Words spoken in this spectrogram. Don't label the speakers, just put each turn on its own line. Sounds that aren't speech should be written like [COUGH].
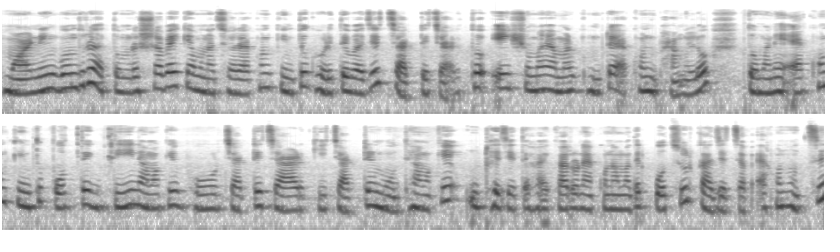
Morning বন্ধুরা, তোমরা সবাই কেমন আছো? আর এখন কিন্তু ঘড়িতে বাজে চারটে চার। তো এই সময় আমার ঘুমটা এখন ভাঙলো। তো মানে এখন কিন্তু প্রত্যেক দিন আমাকে ভোর চারটে চার কি চারটের মধ্যে আমাকে উঠে যেতে হয়। কারণ এখন আমাদের প্রচুর কাজের চাপ। এখন হচ্ছে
